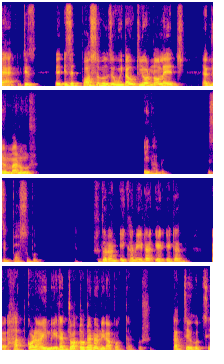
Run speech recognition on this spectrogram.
that it is is it possible যে উইদাউট ইয়োর নলেজ একজন মানুষ এইভাবে? ইজ ইট পসিবল সুতরাং এইখানে এটা এটা হাত করা আইন এটা যতটা না নিরাপত্তার প্রশ্ন, তার চেয়ে হচ্ছে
